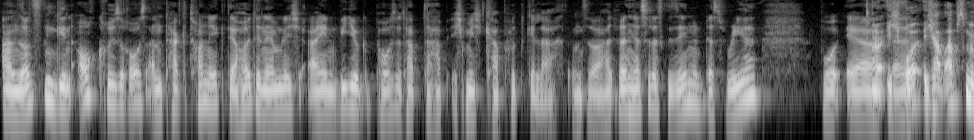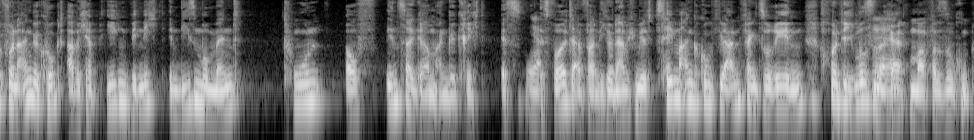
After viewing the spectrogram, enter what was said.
Ansonsten gehen auch Grüße raus an Tactonic, der heute nämlich ein Video gepostet hat, da habe ich mich kaputt gelacht. Und zwar, hast du das gesehen, das Reel, wo er... Ich, äh, ich habe es mir vorhin angeguckt, aber ich habe irgendwie nicht in diesem Moment Ton auf Instagram angekriegt. Es, ja. es wollte einfach nicht. Und da habe ich mir zehnmal angeguckt, wie er anfängt zu reden. Und ich muss ja. nachher mal versuchen.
